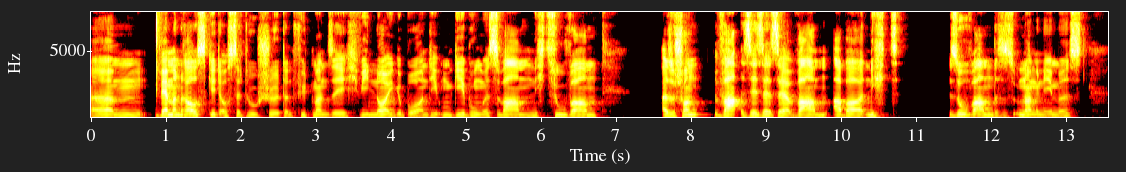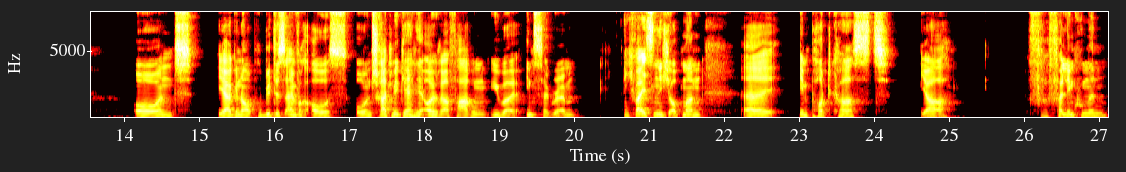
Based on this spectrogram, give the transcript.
Ähm, wenn man rausgeht aus der Dusche, dann fühlt man sich wie neugeboren. Die Umgebung ist warm, nicht zu warm. Also schon sehr, sehr, sehr warm, aber nicht so warm, dass es unangenehm ist. Und ja, genau, probiert es einfach aus und schreibt mir gerne eure Erfahrungen über Instagram. Ich weiß nicht, ob man äh, im Podcast ja, Ver Verlinkungen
